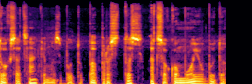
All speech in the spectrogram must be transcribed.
toks atsakymas būtų paprastus atsakomuoju būdu.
